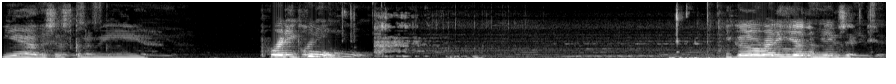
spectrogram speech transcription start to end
Yeah, this is gonna be pretty cool. You can already hear the music.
